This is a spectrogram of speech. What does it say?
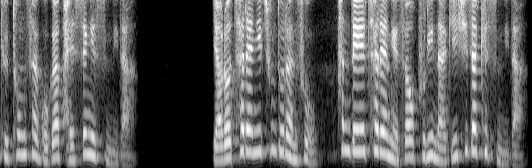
교통사고가 발생했습니다. 여러 차량이 충돌한 후 한 대의 차량에서 불이 나기 시작했습니다.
